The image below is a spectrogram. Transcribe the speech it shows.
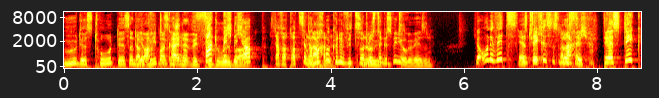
oh, der ist tot, der ist an da Diabetes macht man keine gestorben. Witze Fuck drüber. mich nicht ab. Ich darf doch trotzdem da lachen. macht man keine Witze so ein lustiges Video gewesen. Ja, ohne Witz. Der Natürlich ist, dick, ist es lustig. Der ist dick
